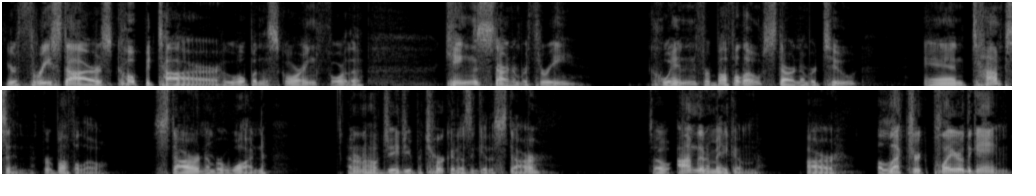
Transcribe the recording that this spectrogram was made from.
Your three stars, Kopitar, who opened the scoring for the Kings, star number three. Quinn for Buffalo, star number two. And Thompson for Buffalo, star number one. I don't know how JJ Peterka doesn't get a star. So I'm going to make him our electric player of the game.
